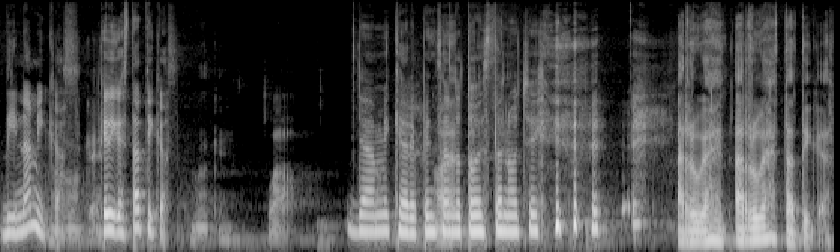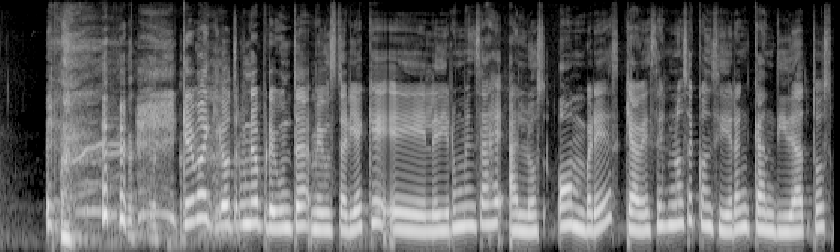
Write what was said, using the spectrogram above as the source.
dinámicas, Ah, que diga estáticas. Wow. Ya me quedaré pensando Ahora- toda esta noche. Arrugas, arrugas estáticas. Queremos aquí otra, una pregunta. Me gustaría que eh, le diera un mensaje a los hombres que a veces no se consideran candidatos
